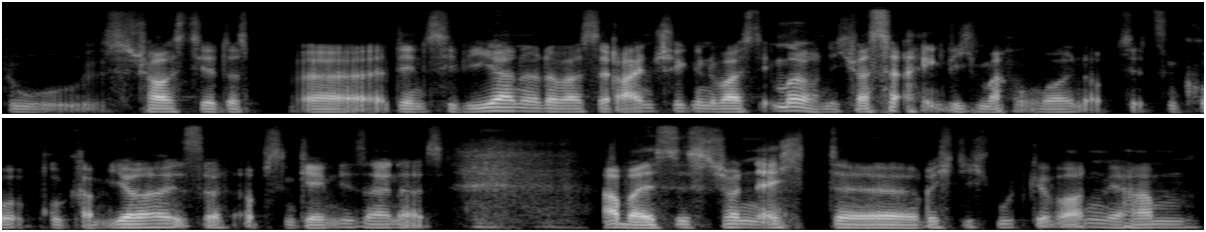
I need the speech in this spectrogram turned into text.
du schaust dir das, äh, den CV an oder was sie reinschicken und du weißt immer noch nicht, was sie eigentlich machen wollen, ob es jetzt ein Programmierer ist oder ob es ein Game Designer ist. Aber es ist schon echt äh, richtig gut geworden. Wir haben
